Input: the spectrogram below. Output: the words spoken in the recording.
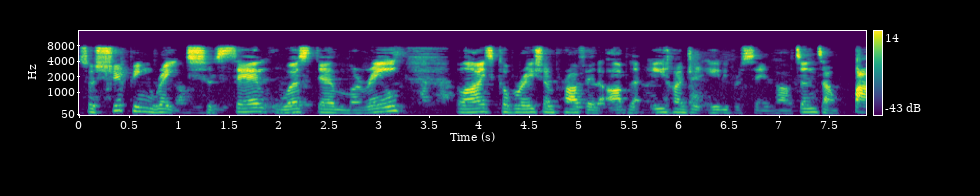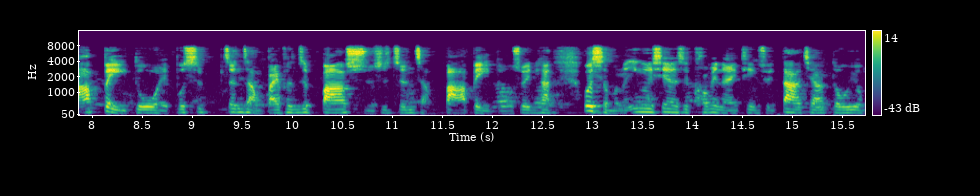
So shipping rate send Western Marine。 Lines Corporation profit up 880 percent 啊，增长八倍多诶，不是增长百分之八十，是增长八倍多。所以你看为什么呢？因为现在是 COVID-19，所以大家都用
